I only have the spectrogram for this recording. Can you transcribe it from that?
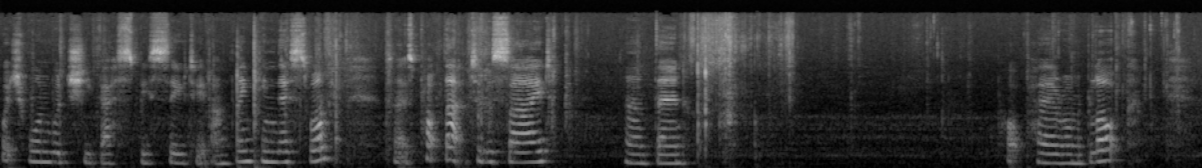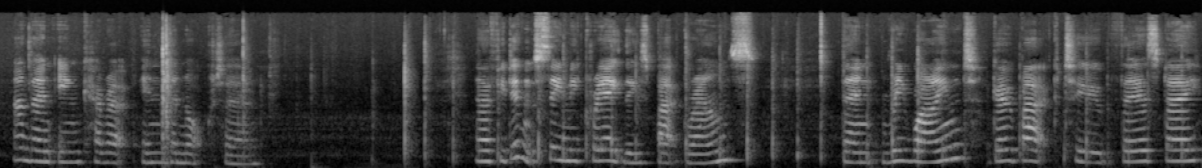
which one would she best be suited. I'm thinking this one. So let's pop that to the side and then pop her on a block. And then ink her up in the Nocturne. Now if you didn't see me create these backgrounds then rewind, go back to Thursday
